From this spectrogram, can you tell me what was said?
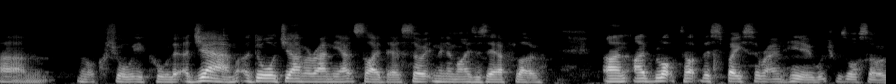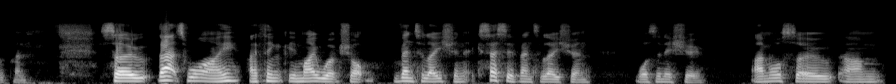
um, I'm not sure what you call it, a jamb, a door jamb around the outside there so it minimizes airflow. And I blocked up this space around here which was also open. So that's why I think in my workshop ventilation, excessive ventilation was an issue. I'm also um,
